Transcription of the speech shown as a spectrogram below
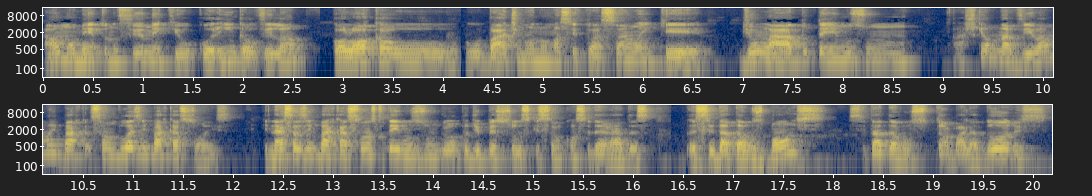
Há um momento no filme em que o Coringa, o vilão, coloca o, o Batman numa situação em que, de um lado, temos um. Acho que é um navio, é uma embarca, são duas embarcações. E nessas embarcações temos um grupo de pessoas que são consideradas cidadãos bons, cidadãos trabalhadores,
